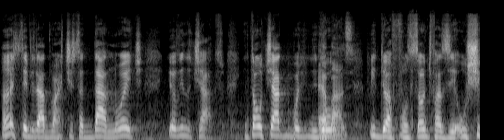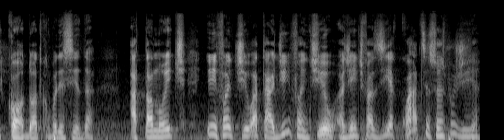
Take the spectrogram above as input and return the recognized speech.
antes de ter virado um artista da noite, eu vim do teatro. Então o teatro me É a deu, base. me deu a função de fazer o Chicó do Auto Compadecida à noite e o infantil à tarde. E o infantil, a gente fazia quatro sessões por dia,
